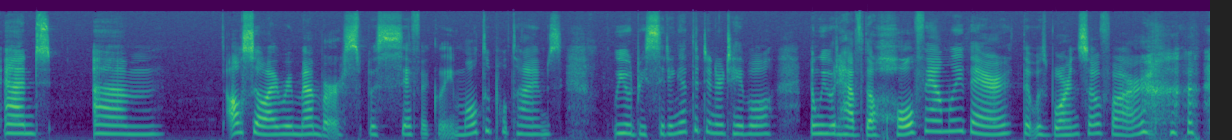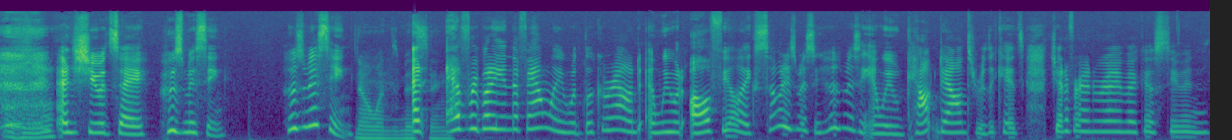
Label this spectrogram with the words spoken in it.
And um, also, I remember specifically multiple times we would be sitting at the dinner table and we would have the whole family there that was born so far, Mhm. and she would say, "Who's missing? Who's missing?" no one's missing. And everybody in the family would look around and we would all feel like somebody's missing, who's missing? And we would count down through the kids Jennifer, Henry, Ryan, Becca, Steven.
